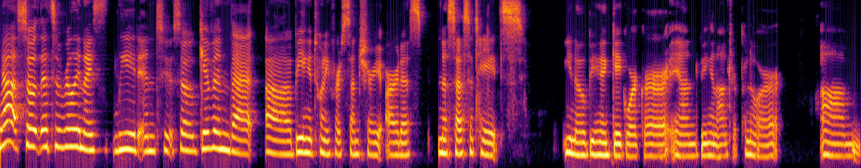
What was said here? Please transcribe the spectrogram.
yeah, so that's a really nice lead into. So, given that uh, being a 21st century artist necessitates, you know, being a gig worker and being an entrepreneur, um,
